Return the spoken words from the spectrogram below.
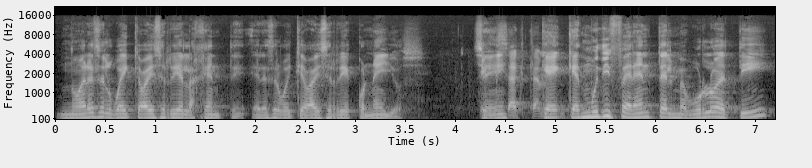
no eres el güey que va y se ríe de la gente, eres el güey que va y se ríe con ellos. ¿Sí? Exactamente. Que, que es muy diferente el me burlo de ti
